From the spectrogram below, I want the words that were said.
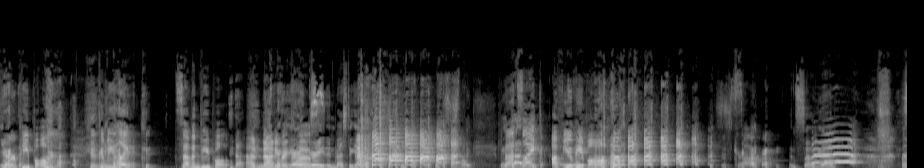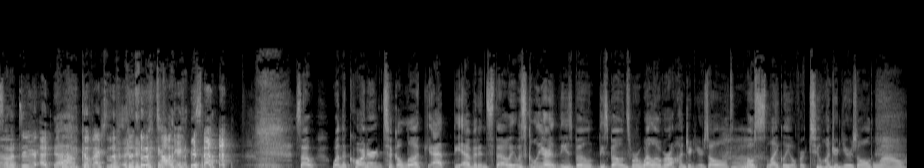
four people. It could be like seven people. I'm not even You're close. a great investigator. Like, That's got- like a few people. this is great. It's so good. oh dear. And Yeah. Go back to the talking. So, when the coroner took a look at the evidence, though, it was clear these bone these bones were well over hundred years old, most likely over two hundred years old. Wow.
